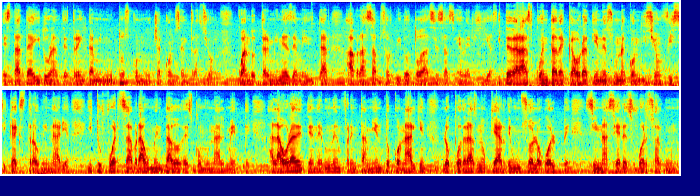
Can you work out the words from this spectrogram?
Estate ahí durante 30 minutos con mucha concentración. Cuando termines de meditar habrás absorbido todas esas energías y te darás cuenta de que ahora tienes una condición física extraordinaria y tu fuerza habrá aumentado descomunalmente. A la hora de tener un enfrentamiento con alguien lo podrás noquear de un solo golpe, sin hacer esfuerzo alguno.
